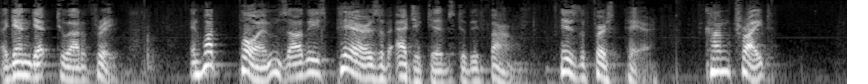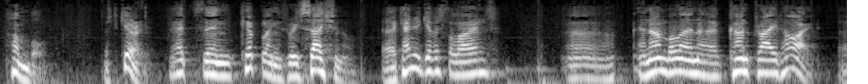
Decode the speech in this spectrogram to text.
Again, get two out of three. In what poems are these pairs of adjectives to be found? Here's the first pair contrite, humble. Mr. Kieran, That's in Kipling's Recessional. uh, can you give us the lines? Uh, an humble and a contrite heart. Uh,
